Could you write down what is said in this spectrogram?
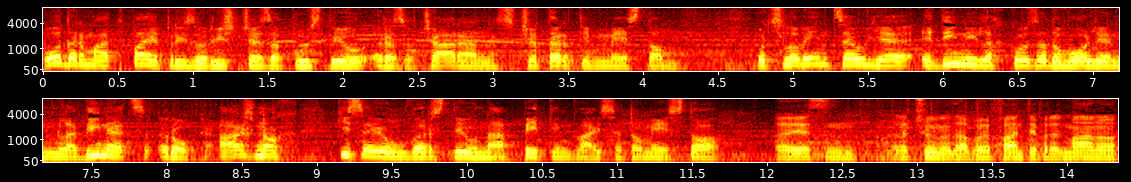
Odermat pa je prizorišče zapustil razočaran s četrtim mestom. Od slovencev je edini lahko zadovoljen mladinec Rok Ažnoh, ki se je uvrstil na 25. mesto. E, jaz sem računal, da bojo fanti pred mano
